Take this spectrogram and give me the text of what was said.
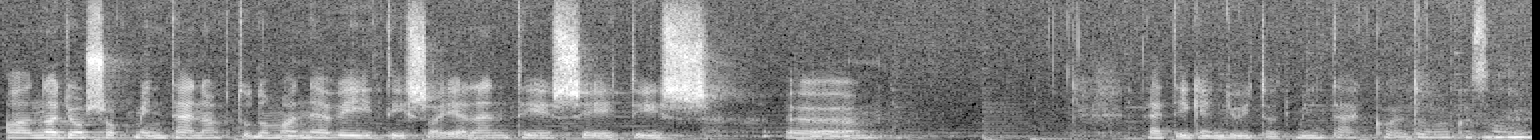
A nagyon sok mintának tudom a nevét is, a jelentését is, tehát igen, gyűjtött mintákkal dolgozom.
